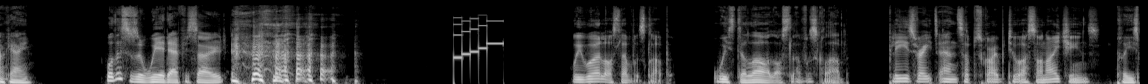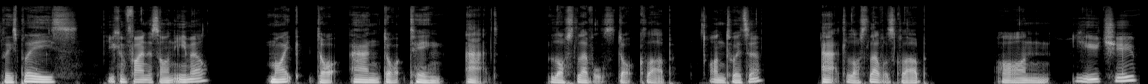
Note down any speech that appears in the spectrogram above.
Okay. Well, this was a weird episode. We were Lost Levels Club. we still are Lost Levels Club. Please rate and subscribe to us on iTunes. Please, please, please. You can find us on email, Mike.and.ting at lostlevels.club. on Twitter, At Lost Levels Club on YouTube,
